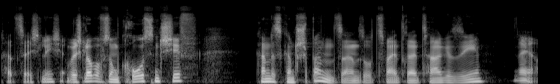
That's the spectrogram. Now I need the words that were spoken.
tatsächlich. Aber ich glaube, auf so einem großen Schiff kann das ganz spannend sein, so zwei, drei Tage See. Naja.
